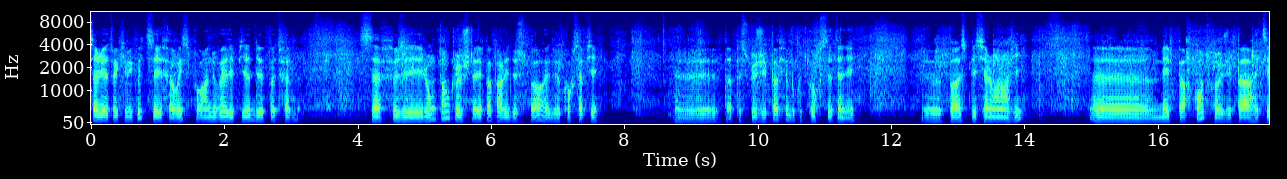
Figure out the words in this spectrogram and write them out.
salut à toi qui m'écoute, c'est Fabrice pour un nouvel épisode de PodFab. Ça faisait longtemps que je t'avais pas parlé de sport et de course à pied. Euh, bah, parce que j'ai pas fait beaucoup de courses cette année. Euh, pas spécialement l'envie. Euh, mais par contre, j'ai pas arrêté,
